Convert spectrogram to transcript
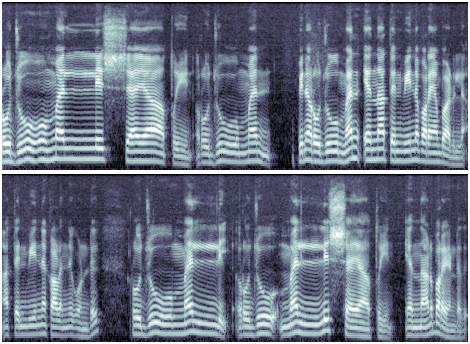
റുജൂമല്ലിഷയാത്തീൻ റുജൂമൻ പിന്നെ റുജൂമൻ എന്ന തെൻവീനെ പറയാൻ പാടില്ല. ആ തെൻവീനെ കളഞ്ഞുകൊണ്ട് റുജൂമല്ലി റുജൂമല്ലിഷയാത്തീൻ എന്നാണ് പറയേണ്ടത്.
